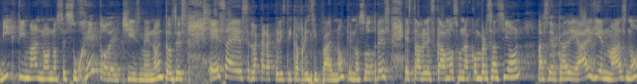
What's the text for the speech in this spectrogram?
víctima, ¿no? No sé, sujeto del chisme, ¿no? Entonces, esa es la característica principal, ¿no? Que nosotros establezcamos una conversación acerca de alguien más, ¿no?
